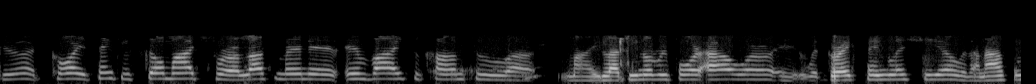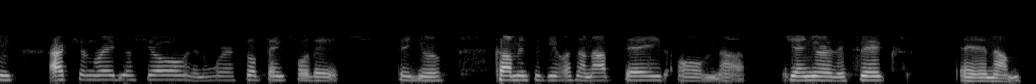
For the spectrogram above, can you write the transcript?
good. Couy, thank you so much for a last minute invite to come to uh, my Latino Report Hour eh, with Greg Penglis here with an awesome action radio show, and we're so thankful that that you're coming to give us an update on uh, January the sixth. And um,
